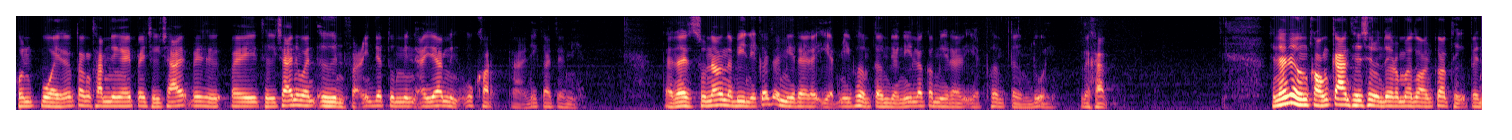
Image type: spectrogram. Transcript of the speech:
คนป่วยต้องต้องทำยังไงไปถือใช้ไปถือไปถือใช้ในวันอื่นฝ่ายอินเดตุมินอายามินอุคอรอ่านี่ก็จะมี แต่ในสุนัขนบีนี่ก็จะมีรายละเอียดมีเพิ่มเติมอย่างนี้แล้วก็มีรายละเอียดเพิ่มเติมด้วยนะครับฉะนั้นเรื่องของการถือศีลในรอมฎอนก็ถือเป็น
